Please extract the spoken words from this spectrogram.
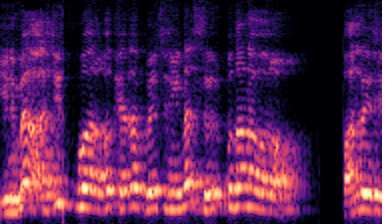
இனிமே அஜித் குமாரை பத்தி ஏதாவது பேசுனீங்கன்னா செருப்பு தானே வரும். பரதேசி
